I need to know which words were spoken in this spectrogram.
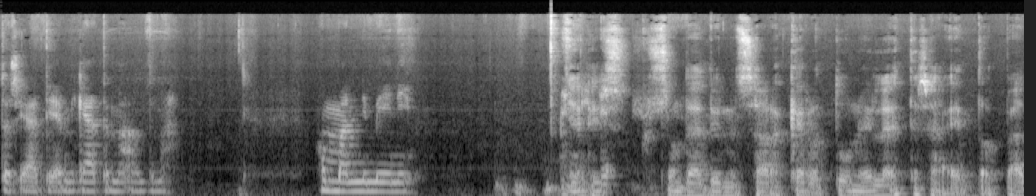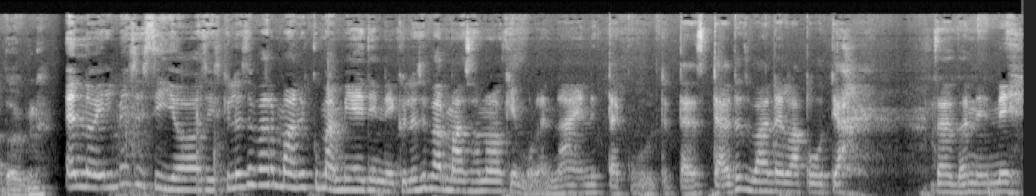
tosiaan tiedä, mikä tämä on tämä homman nimi. Niin Eli sun täytyy nyt saada kerrottua niille, että sä et ole päätoiminen. No ilmeisesti joo. Siis kyllä se varmaan, nyt kun mä mietin, niin kyllä se varmaan sanookin mulle näin, että, kun, että täytät vaan ne laput ja täytä, niin, niin,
